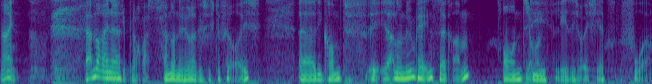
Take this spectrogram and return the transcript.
Nein. Wir haben noch eine, Es gibt noch was. wir haben noch eine Hörergeschichte für euch. Äh, die kommt äh, anonym per Instagram und Jawohl. die lese ich euch jetzt vor.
